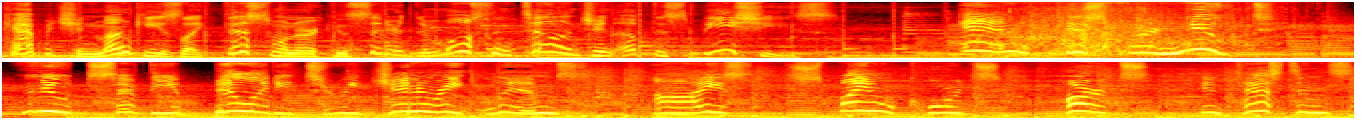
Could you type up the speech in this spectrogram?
capuchin monkeys like this one are considered the most intelligent of the species. N is for newt. Newts have the ability to regenerate limbs, eyes, spinal cords, hearts, intestines,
